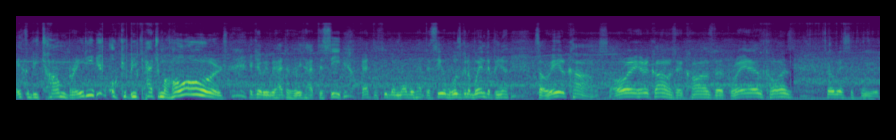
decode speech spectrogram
It could be Tom Brady or it could be Patrick Mahomes. It could be we had to we had to see. We had to see the number. We had to see who's gonna win the So here it comes. Oh here it comes. Here comes the greatest course. So basically, of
